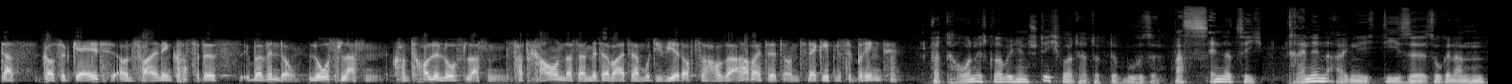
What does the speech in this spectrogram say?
das kostet Geld und vor allen Dingen kostet es Überwindung. Loslassen, Kontrolle loslassen, Vertrauen, dass ein Mitarbeiter motiviert auch zu Hause arbeitet und Ergebnisse bringt. Vertrauen ist, glaube ich, ein Stichwort, Herr Dr. Buse. Was ändert sich? Trennen eigentlich diese sogenannten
